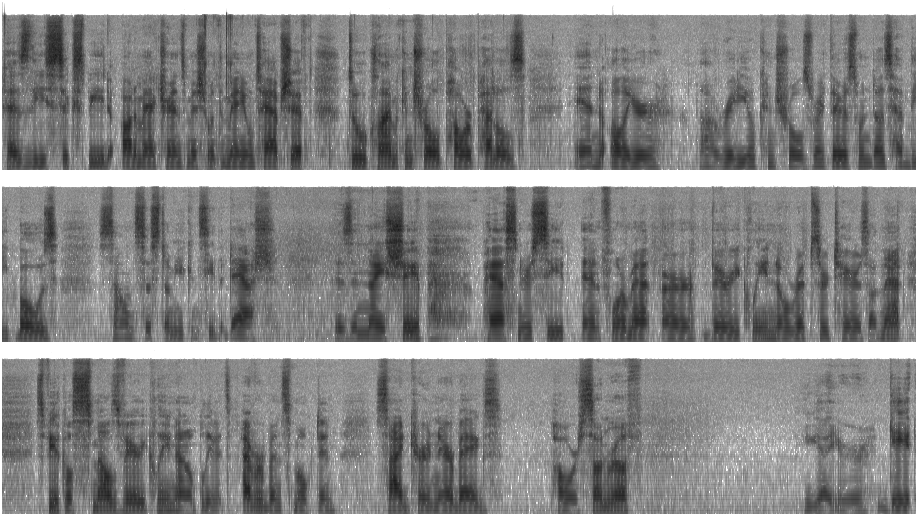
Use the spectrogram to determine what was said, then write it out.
has the six-speed automatic transmission with the manual tap shift, dual climate control, power pedals, and all your uh, radio controls right there. This one does have the Bose sound system. You can see the dash is in nice shape. Passenger seat and floor mat are very clean. No rips or tears on that. This vehicle smells very clean. I don't believe it's ever been smoked in side curtain airbags, power sunroof. You got your gate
